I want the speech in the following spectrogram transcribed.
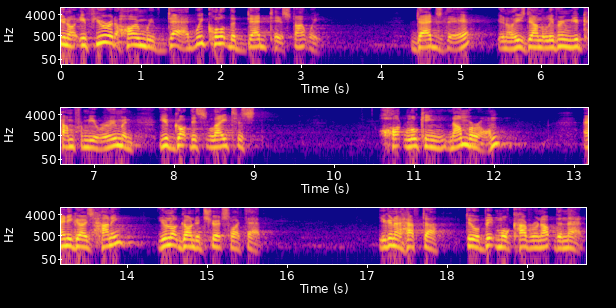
You know, if you're at home with dad, we call it the dad test, don't we? Dad's there, you know, he's down the living room, you come from your room and you've got this latest hot looking number on, and he goes, Honey, you're not going to church like that. You're going to have to do a bit more covering up than that.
